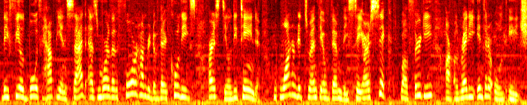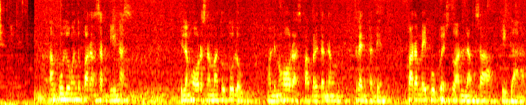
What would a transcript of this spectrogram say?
They feel both happy and sad as more than 400 of their colleagues are still detained. 120 of them they say are sick, while 30 are already in their old age. Ang kulungan doon parang sardinas. Ilang oras na matutulog, mga limang oras, papalitan ng 30 din. para may pupwestuhan lang sa higaan.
